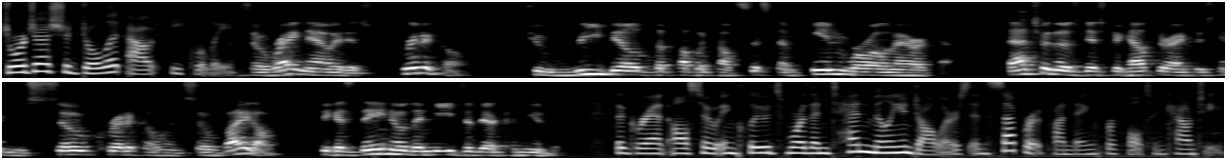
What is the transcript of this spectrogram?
Georgia should dole it out equally. So, right now, it is critical to rebuild the public health system in rural America. That's where those district health directors can be so critical and so vital because they know the needs of their community. The grant also includes more than $10 million in separate funding for Fulton County.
